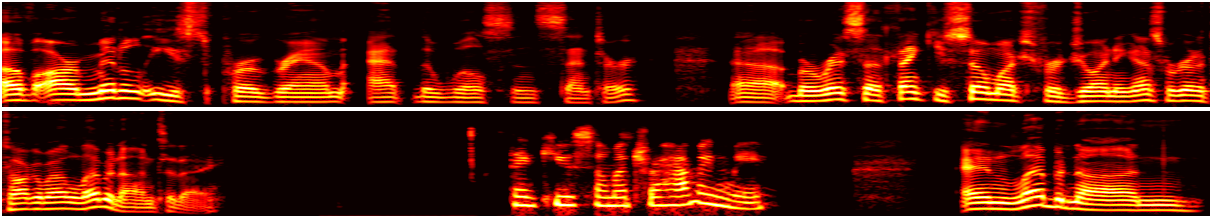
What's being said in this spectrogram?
of our Middle East program at the Wilson Center. Uh, Merissa, thank you so much for joining us. We're going to talk about Lebanon today. Thank you so much for having me. And Lebanon,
